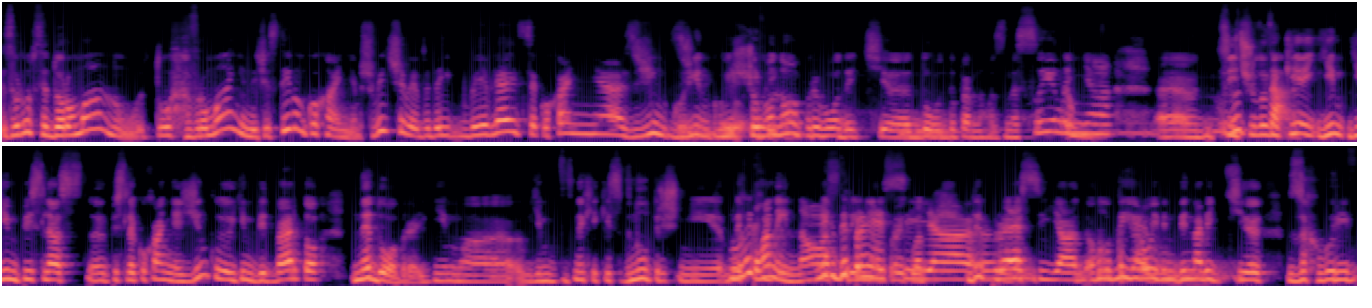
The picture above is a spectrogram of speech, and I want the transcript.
звернувся до роману, то в романі нечестивим коханням швидше виявляється кохання з жінкою. з жінкою, ніж і воно приводить е, до, до певного знесилення. Е, Ці Ну, чоловіки їм, їм після, е, після кохання з жінкою їм відверто недобре. Їм, е, їм в них якісь внутрішні, в Ну, них них- поганий В них настрій, наприклад. депресія. е, головний таке, герой він, він навіть е, захворів,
